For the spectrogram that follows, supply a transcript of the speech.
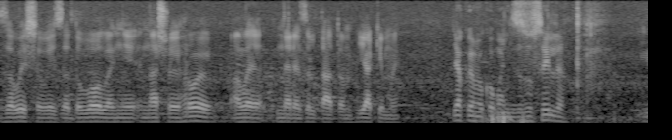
залишились задоволені нашою грою, але не результатом, як і ми. Дякуємо команді за зусилля. І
